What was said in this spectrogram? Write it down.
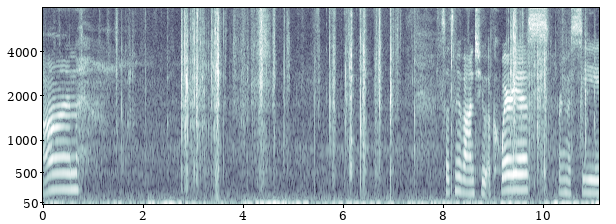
on. So let's move on to Aquarius. We're going to see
